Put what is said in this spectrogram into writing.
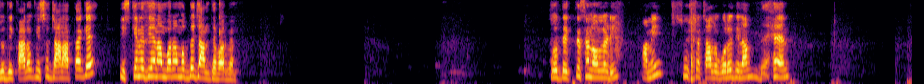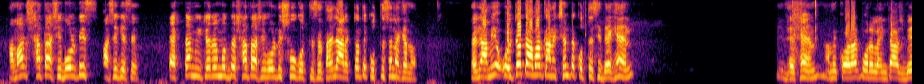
যদি কারও কিছু জানার থাকে স্ক্রিনে দিয়ে নাম্বারের মধ্যে জানতে পারবেন। তো দেখতেছেন অলরেডি আমি সুইচটা চালু করে দিলাম। দেখেন, আমার সাতাশি ভোল্টেজ আসে গেছে। একটা মিটারের মধ্যে সাতাশি ভোল্টেজ শু করতেছে। তাইলে আরেকটাতে করতেছে না কেন? তাইলে আমি ওইটাতে আবার কানেকশনটা করতেছি দেখেন। দেখেন আমি করার পরে লাইনটা আসবে।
